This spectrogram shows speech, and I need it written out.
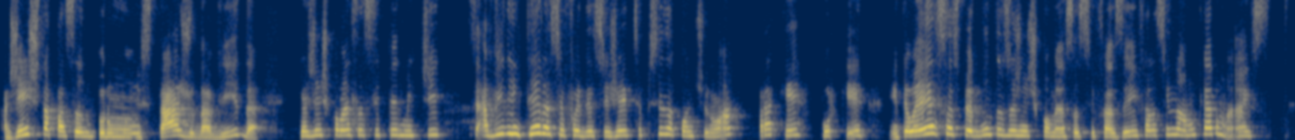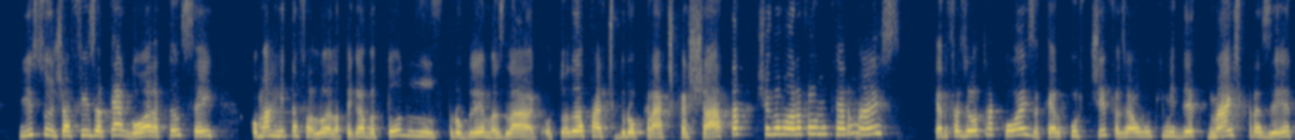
A gente está passando por um estágio da vida que a gente começa a se permitir a vida inteira você foi desse jeito, você precisa continuar? Para quê? Por quê? Então, essas perguntas a gente começa a se fazer e fala assim: não, não quero mais. Isso já fiz até agora, cansei. Como a Rita falou, ela pegava todos os problemas lá, toda a parte burocrática chata, chegou uma hora e falou: não quero mais, quero fazer outra coisa, quero curtir, fazer algo que me dê mais prazer.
